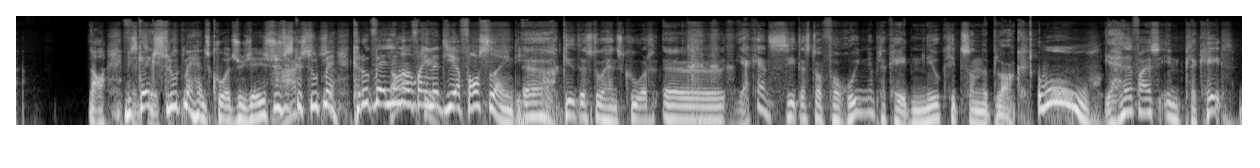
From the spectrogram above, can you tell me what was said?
Nå, vi skal ikke slutte med Hans Kurt, synes jeg. Jeg synes, vi Nej, skal slutte med... Kan du ikke vælge Nå, noget fra okay. en af de her forsider egentlig? Øh, giv, der stod Hans Kurt. Øh, jeg kan se, der står forrygende plakaten New Kids on the Block. Uh, Jeg havde faktisk en plakat.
